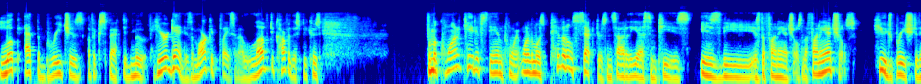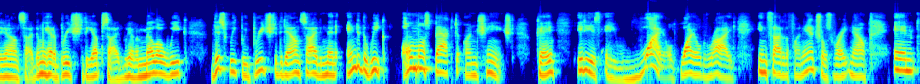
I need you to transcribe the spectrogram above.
look at the breaches of expected move. Here again is a marketplace, and I love to cover this because from a quantitative standpoint, one of the most pivotal sectors inside of the S&Ps is the is the financials. And the financials, huge breach to the downside. Then we had a breach to the upside. We have a mellow week this week we breached to the downside and then ended the week almost back to unchanged. Okay. It is a wild, wild ride inside of the financials right now. And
